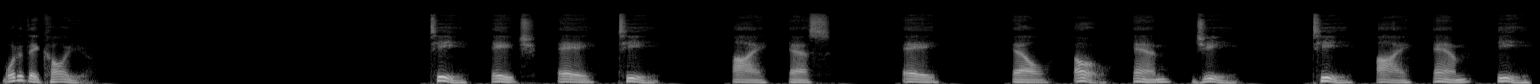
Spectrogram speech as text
What do they call you? T H A T I S A L O N G T I M E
